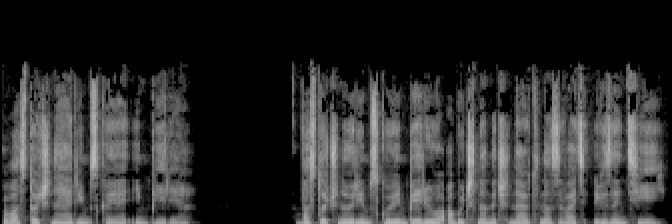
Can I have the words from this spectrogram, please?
Восточная Римская империя Восточную Римскую империю обычно начинают называть Византией,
